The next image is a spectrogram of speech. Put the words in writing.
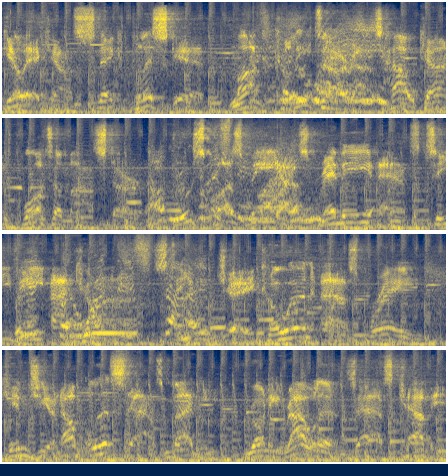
Gillick as Snake Plissken, Mark Kalita as Howcan Quartermaster, Bruce Busby as Remy and TV anchor, Stephen J. Cohen as Brain, Kim Giannopoulos as Maggie, Ronnie Rowlands as Cabby,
